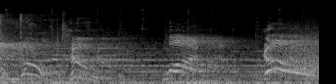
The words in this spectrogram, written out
Three, two, one, go!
